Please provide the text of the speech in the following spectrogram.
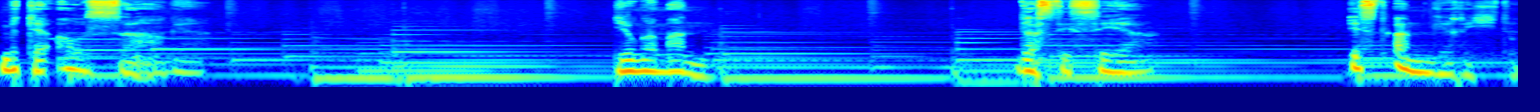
mit der Aussage, junger Mann, das Dessert ist angerichtet.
